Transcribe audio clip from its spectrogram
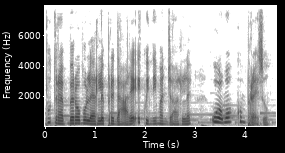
potrebbero volerle predare e quindi mangiarle, uomo compreso.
